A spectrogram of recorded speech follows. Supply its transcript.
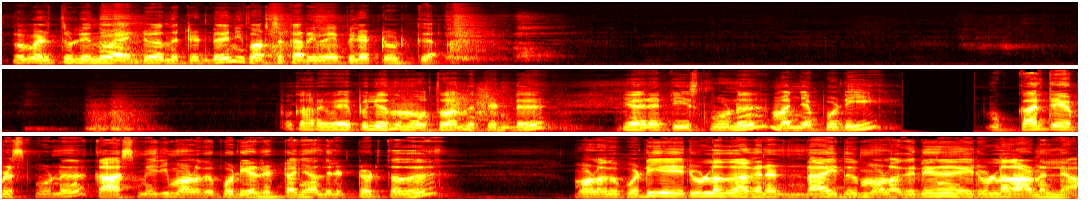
ഇപ്പോൾ വെളുത്തുള്ളി ഒന്ന് വഴറ്റി വന്നിട്ടുണ്ട്. ഇനി കുറച്ച് കറിവേപ്പില ഇട്ട് കൊടുക്കുക. ഇപ്പോൾ കറിവേപ്പില ഒന്ന് മൂത്ത് വന്നിട്ടുണ്ട്. ഇനി അര ടീസ്പൂണ് മഞ്ഞൾപ്പൊടി മുക്കാൽ ടേബിൾ സ്പൂണ് കാശ്മീരി മുളക് പൊടിയാണ് കേട്ടോ ഞാൻ ഇതിലിട്ട് കൊടുത്തത്. മുളക് പൊടി എരിവുള്ളത് അങ്ങനെ ഉണ്ടാ. ഇത് മുളകിന് എരിവുള്ളതാണല്ലോ.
